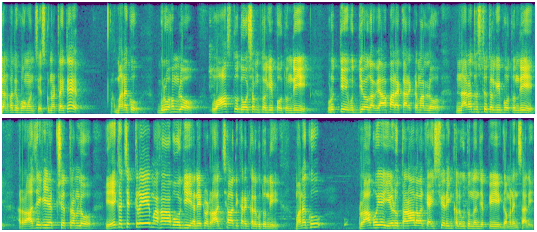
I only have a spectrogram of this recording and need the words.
గణపతి హోమం చేసుకున్నట్లయితే మనకు గృహంలో వాస్తు దోషం తొలగిపోతుంది. వృత్తి ఉద్యోగ వ్యాపార కార్యక్రమాల్లో నరదృష్టి తొలగిపోతుంది. రాజకీయ క్షేత్రంలో ఏకచక్రే మహాభోగి అనేటువంటి రాజ్యాధికారం కలుగుతుంది. మనకు రాబోయే ఏడు తరాల వరకు ఐశ్వర్యం కలుగుతుందని చెప్పి గమనించాలి.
